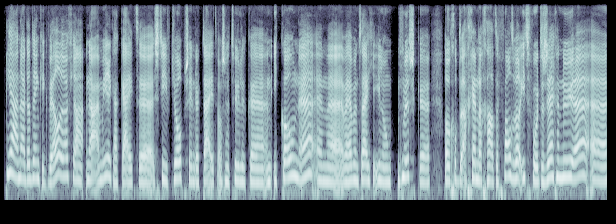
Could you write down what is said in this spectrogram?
Ja, nou dat denk ik wel. Als je naar Amerika kijkt, uh, Steve Jobs in der tijd was natuurlijk uh, een icoon. Hè? En uh, we hebben een tijdje Elon Musk hoog op de agenda gehad. Er valt wel iets voor te zeggen nu. Hè? Ja.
